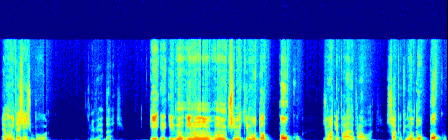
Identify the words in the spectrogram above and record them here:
É muita gente boa. É verdade. E, e, e, num, e num, num time que mudou pouco de uma temporada para outra. Só que o que mudou pouco,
